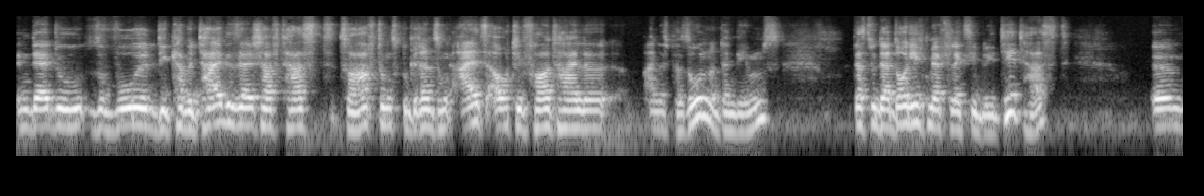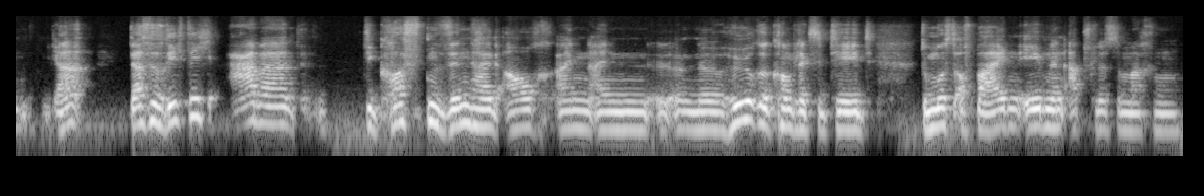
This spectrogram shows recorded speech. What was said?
in der du sowohl die Kapitalgesellschaft hast zur Haftungsbegrenzung als auch die Vorteile eines Personenunternehmens, dass du da deutlich mehr Flexibilität hast. Ähm, ja, das ist richtig, aber die Kosten sind halt auch ein, ein, eine höhere Komplexität. Du musst auf beiden Ebenen Abschlüsse machen.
